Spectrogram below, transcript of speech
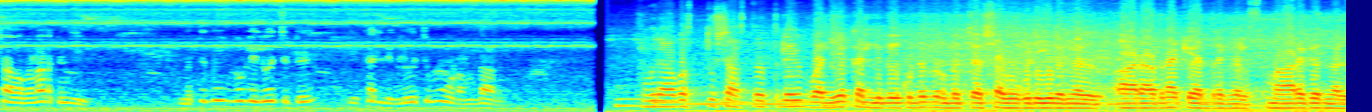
ശവങ്ങൾ അടക്കം ചെയ്യും. എന്നിട്ട് ഇതിന്റെ ഉള്ളിൽ വെച്ചിട്ട് ഈ കല്ലുകൾ വെച്ച് മൂടുന്നതാണ് പുരാവസ്തു ശാസ്ത്രത്തിലെ വലിയ കല്ലുകൾ കൊണ്ട് നിർമ്മിച്ച ശവകുടീരങ്ങൾ ആരാധനാ കേന്ദ്രങ്ങൾ സ്മാരകങ്ങൾ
